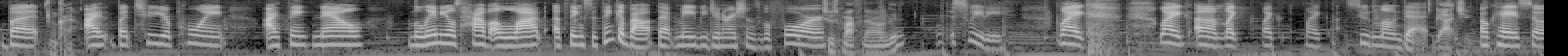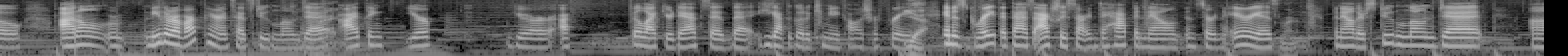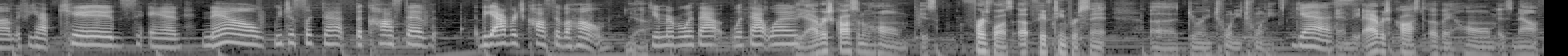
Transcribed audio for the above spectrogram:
But Okay. I but to your point, I think now millennials have a lot of things to think about that maybe generations before Too smart for their own good. sweetie like like um like like like student loan debt Got you. okay so i don't neither of our parents had student loan debt Right. i think your your i feel like your dad said that he got to go to community college for free Yeah. and it's great that that's actually starting to happen now in certain areas but now there's student loan debt um, if you have kids and now we just looked at the cost of the average cost of a home Yeah. do you remember what that what that was The average cost of a home is, first of all, it's up 15% uh, during 2020. yes And the average cost of a home is now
